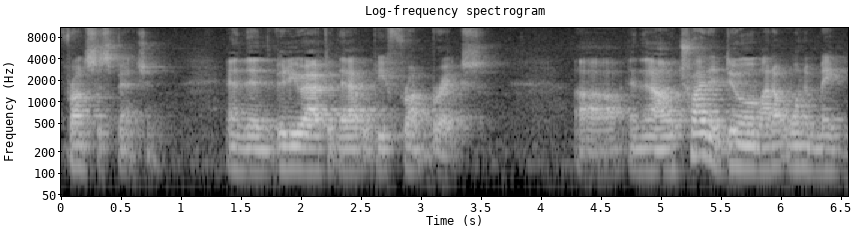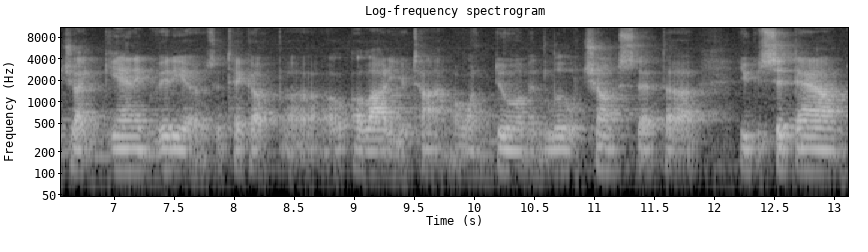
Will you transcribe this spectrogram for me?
front suspension. And then the video after that will be front brakes. Uh, and then I'll try to do them. I don't want to make gigantic videos that take up uh, a, a, lot of your time. I want to do them in little chunks that uh, you can sit down,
